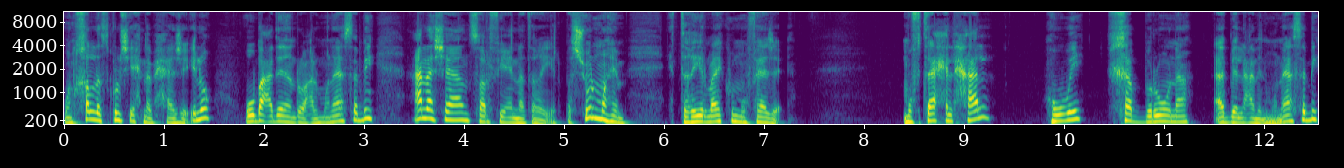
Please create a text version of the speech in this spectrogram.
ونخلص كل شيء إحنا بحاجة إله وبعدين نروح على المناسبة علشان صار في عنا تغيير. بس شو المهم؟ التغيير ما يكون مفاجئ. مفتاح الحل هو خبرونا قبل عن المناسبة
